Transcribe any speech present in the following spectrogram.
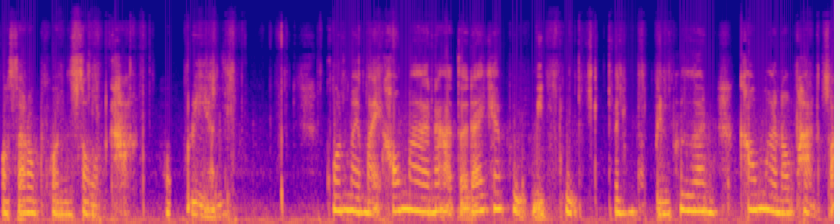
บทสรุปคนโสดค่ะหกเหรียญคนใหม่ ๆ เข้ามานะอาจจะได้แค่ผูกมิตรผูกเป็นแบบเป็นเพื่อนเข้ามาแล้วผ่านไป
